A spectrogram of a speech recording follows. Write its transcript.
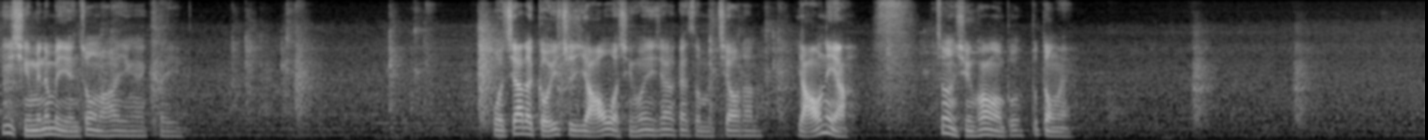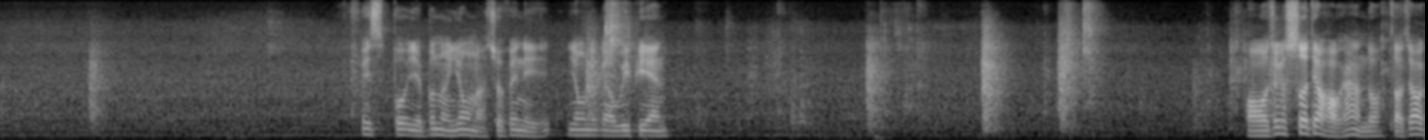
疫情没那么严重的话，应该可以。我家的狗一直咬我，请问一下该怎么教它呢？咬你啊？这种情况我不不懂哎。Facebook 也不能用了，除非你用那个 VPN。哦，这个色调好看很多，早就要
